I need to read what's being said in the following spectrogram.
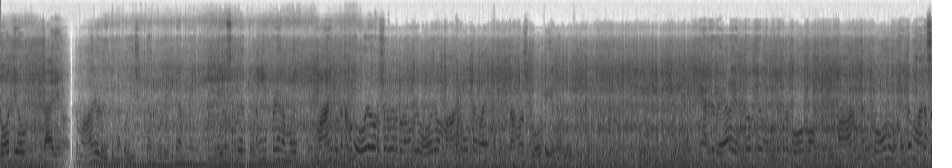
ചോദ്യവും കാര്യങ്ങളും. അടുത്ത് മാനുകൾ നിൽക്കുന്നുണ്ട്? ഇഷ്ടം പോലെ. എന്റെ അമ്മ ഈ റിസർവെയർ തുടങ്ങിയപ്പോഴേ നമ്മൾ മാൻകൂട്ടം നമുക്ക് ഓരോ റിസർവെയർ തുടങ്ങുമ്പോഴും ഓരോ മാൻകൂട്ടങ്ങളെ നമ്മൾ സ്പോട്ട് ചെയ്യുന്നുണ്ട്. ഇനി അടുത്ത് വേറെ എന്തൊക്കെ മുന്നിൽ കൂടെ പോകുമ്പോൾ കാണും എന്ന് തോന്നുന്നു. എന്റെ മനസ്സ്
